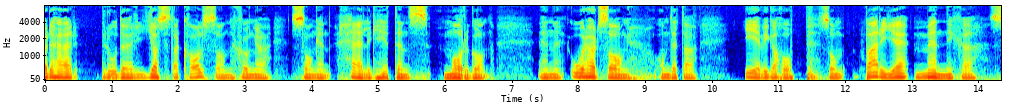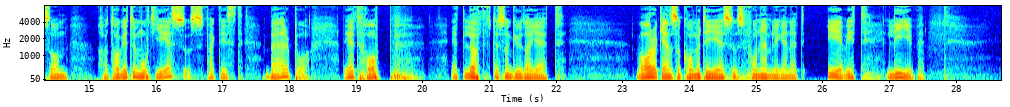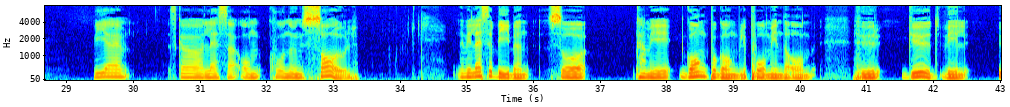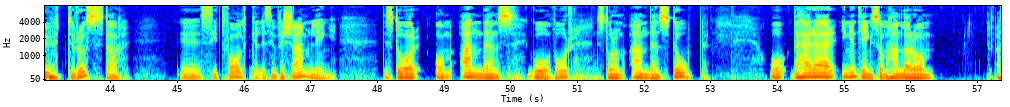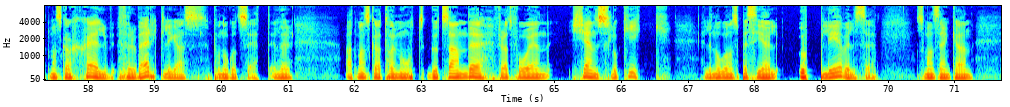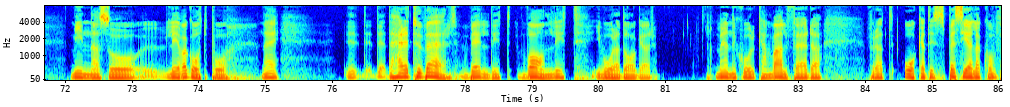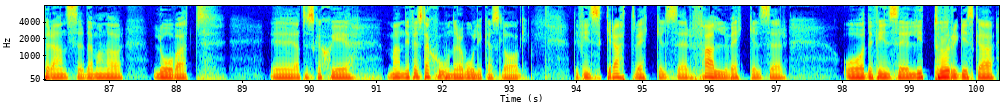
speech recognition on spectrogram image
Hörde här broder Gösta Karlsson sjunga sången Härlighetens morgon. En oerhörd sång om detta eviga hopp som varje människa som har tagit emot Jesus faktiskt bär på. Det är ett hopp, ett löfte som Gud har gett. Var och en som kommer till Jesus får nämligen ett evigt liv. Vi eh, ska läsa om konung Saul. När vi läser Bibeln så kan vi gång på gång bli påminda om hur Gud vill utrusta eh, sitt folk eller sin församling. Det står om andens gåvor. Det står om andens dop. Och Det här är ingenting som handlar om att man ska själv förverkligas på något sätt eller att man ska ta emot Guds ande för att få en känslokick eller någon speciell upplevelse som man sen kan minnas och leva gott på. Nej, eh, det, det här är tyvärr väldigt vanligt i våra dagar. Människor kan vallfärda för att åka till speciella konferenser där man har lovat eh, att det ska ske manifestationer av olika slag. Det finns skrattväckelser, fallväckelser och det finns eh, liturgiska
